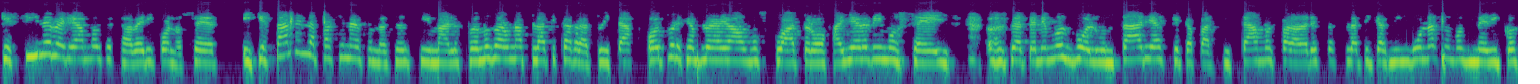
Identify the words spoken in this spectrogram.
que sí deberíamos de saber y conocer y que están en la página de Fundación CIMA. Les podemos dar una plática gratuita. Hoy, por ejemplo, ya llevamos cuatro, ayer dimos seis. O sea, tenemos voluntarias que capacitamos para dar estas pláticas. Ninguna somos médicos,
